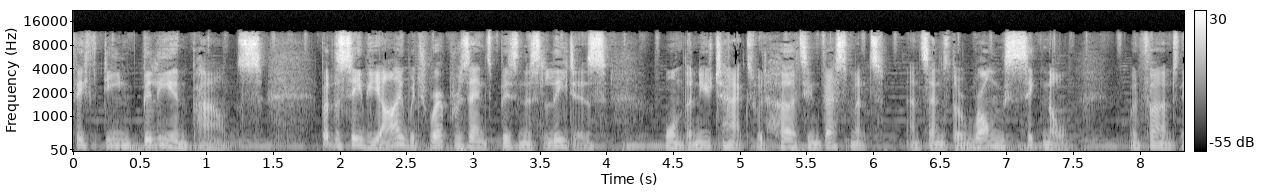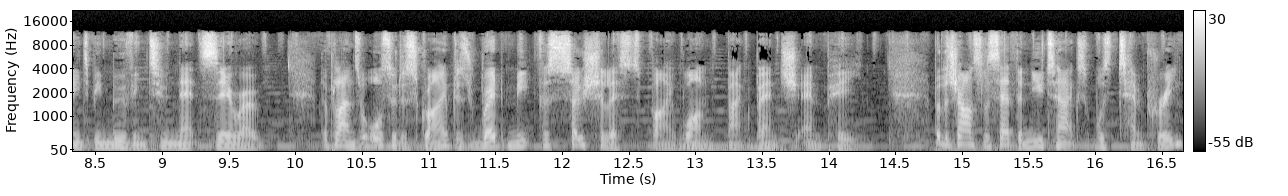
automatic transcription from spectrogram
£15 billion. But the CBI, which represents business leaders, warned the new tax would hurt investment and sends the wrong signal when firms need to be moving to net zero. The plans were also described as red meat for socialists by one backbench MP. But the Chancellor said the new tax was temporary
